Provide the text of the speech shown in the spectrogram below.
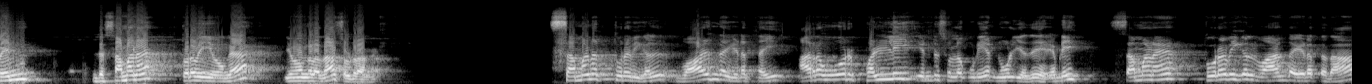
பெண் இந்த சமண துறவி இவங்க இவங்கள தான் சொல்றாங்க. சமண துறவிகள் வாழ்ந்த இடத்தை அறவோர் பள்ளி என்று சொல்லக்கூடிய நூல் எது? எப்படி? சமண துறவிகள் வாழ்ந்த இடத்தை தான்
